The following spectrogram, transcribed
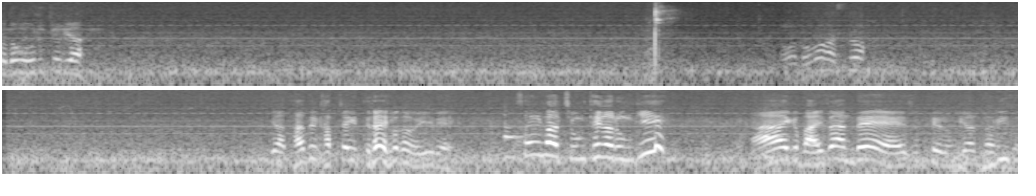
어 너무 오른쪽이야. 어 넘어갔어. 야 다들 갑자기 드라이버가 왜 이래? 설마 종태가 롱기? 아 이거 말도 안 돼. 종태 롱기 한다는 거.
